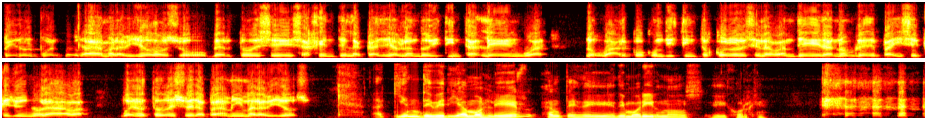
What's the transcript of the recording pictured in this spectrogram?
pero el puerto era maravilloso, ver toda ese, esa gente en la calle hablando distintas lenguas, los barcos con distintos colores en la bandera, nombres de países que yo ignoraba. Bueno, todo eso era para mí maravilloso. ¿A quién deberíamos leer antes de, de morirnos, eh, Jorge?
